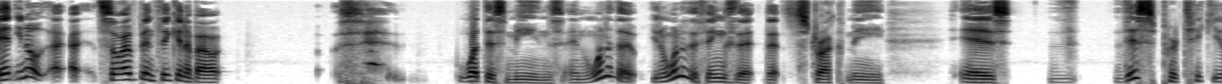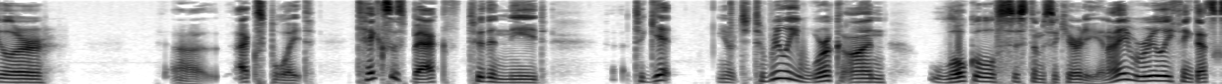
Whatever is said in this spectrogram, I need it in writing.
and you know, I, I, so I've been thinking about what this means, and one of the you know one of the things that that struck me is th- this particular uh, exploit takes us back to the need to get you know to, to really work on local system security, and I really think that's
